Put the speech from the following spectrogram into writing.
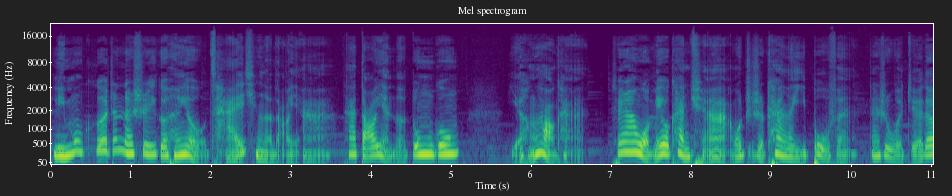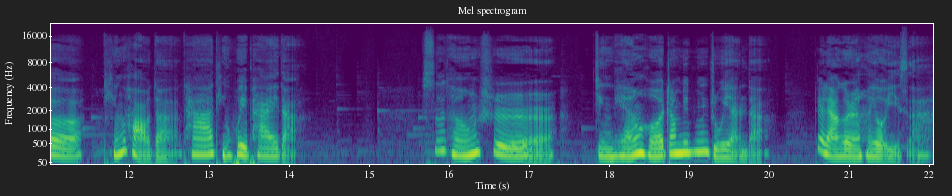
李牧歌真的是一个很有才情的导演啊，他导演的《东宫》也很好看。虽然我没有看全啊，我只是看了一部分，但是我觉得挺好的，他挺会拍的。司藤是景甜和张彬彬主演的。这两个人很有意思啊，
